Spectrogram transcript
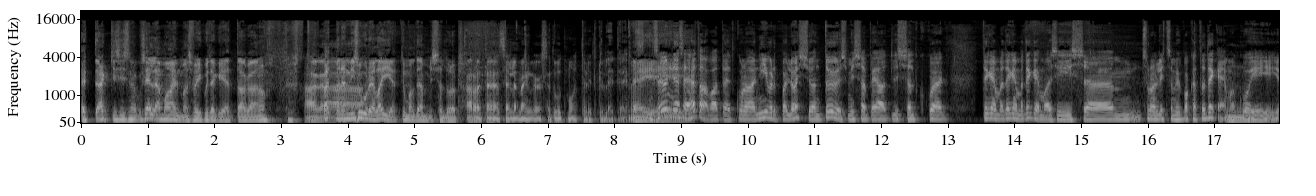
et äkki siis nagu selle maailmas või kuidagi, et aga noh aga..., Batman on nii suur ja lai, et jumal teab, mis seal tuleb. arvate, et selle mängu jaoks nad uut mootorit küll ei tee? see on jah see häda, vaata, et kuna niivõrd palju asju on töös, mis sa pead lihtsalt kogu aeg tegema, tegema, tegema, siis ähm, sul on lihtsam juba hakata tegema mm., kui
